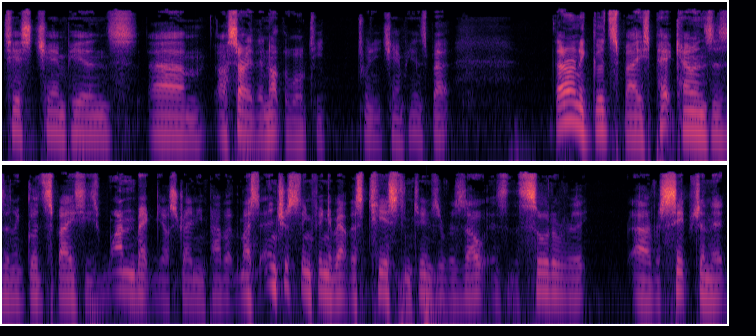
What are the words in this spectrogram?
Test champions. Um, oh, sorry, they're not the World T20 champions, but they're in a good space. Pat Cummins is in a good space. He's won back the Australian public. The most interesting thing about this test in terms of result is the sort of re- uh, reception that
